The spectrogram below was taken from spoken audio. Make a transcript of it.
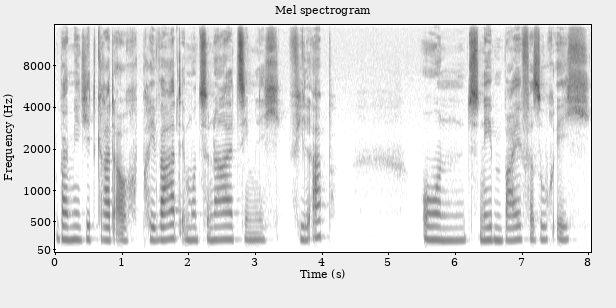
bei mir geht gerade auch privat, emotional ziemlich viel ab. Und nebenbei versuche ich,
